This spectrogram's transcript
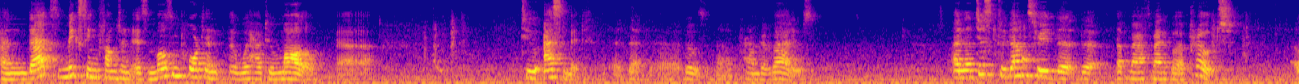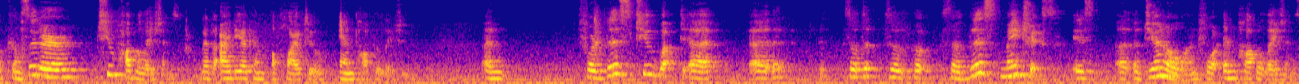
And that mixing function is most important that we have to model uh, to estimate that, uh, those uh, parameter values. And uh, just to demonstrate the, the mathematical approach, uh, consider two populations that the idea can apply to n population. And for this two, uh, uh, so, the, so, so this matrix is a, a general one for n populations.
